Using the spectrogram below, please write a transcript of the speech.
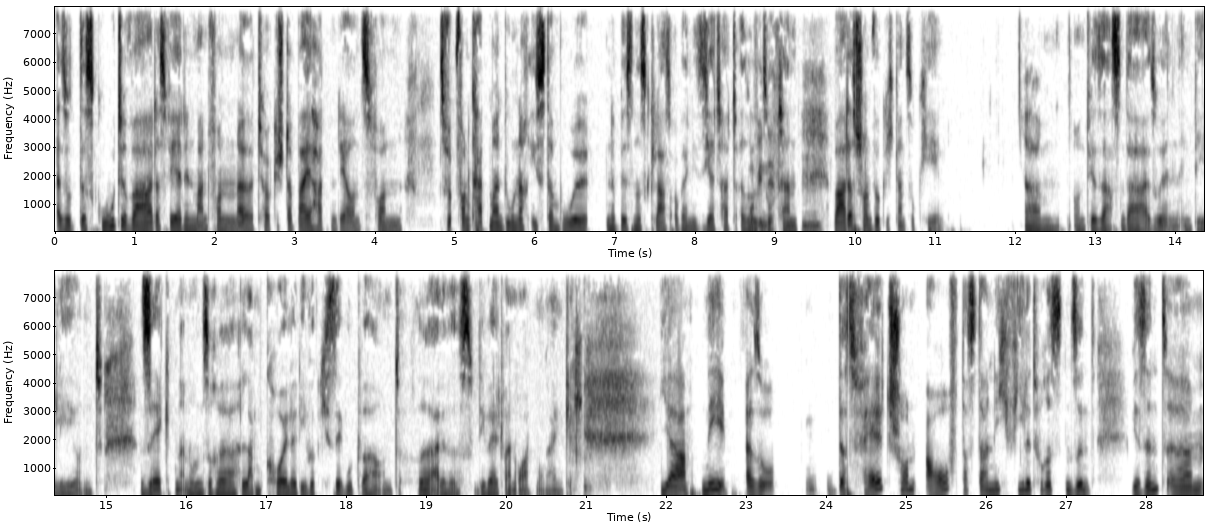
also das Gute war, dass wir ja den Mann von äh, Turkish dabei hatten, der uns von von Kathmandu nach Istanbul eine Business Class organisiert hat. Also Oh, insofern Mhm. war das schon wirklich ganz okay. Ähm, und wir saßen da also in, in Delhi und sägten an unsere Lammkeule, die wirklich sehr gut war und äh, alles, die Welt war in Ordnung eigentlich. Ja, nee, also das fällt schon auf, dass da nicht viele Touristen sind. Wir sind, ähm,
